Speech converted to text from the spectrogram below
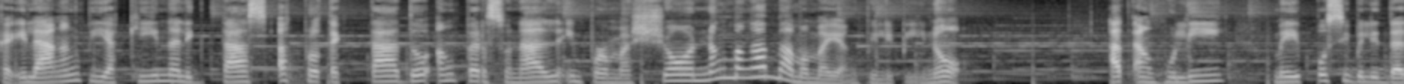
kailangang tiyakin na ligtas at protektado ang personal na impormasyon ng mga mamamayang Pilipino. At ang huli, may posibilidad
